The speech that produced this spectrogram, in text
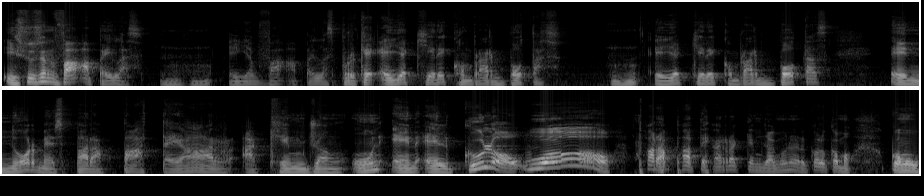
Y Susan va a Payless. Ella va a Payless porque ella quiere comprar botas ella quiere comprar botas enormes para patear a Kim Jong-un en el culo. ¡Wow! Para patear a Kim Jong-un en el culo, como, como,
